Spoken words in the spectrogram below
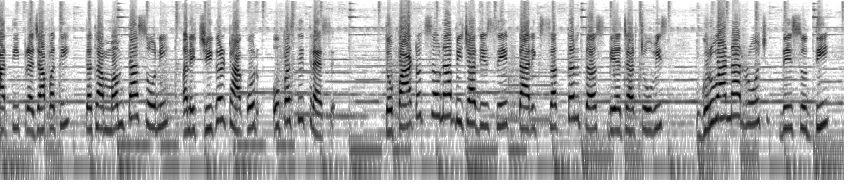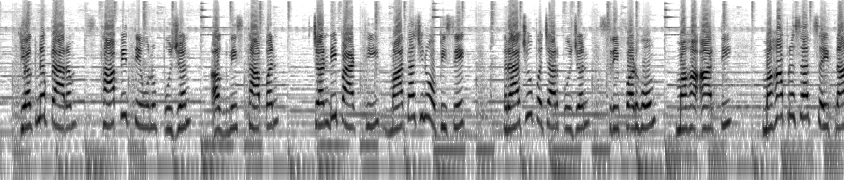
આરતી પ્રજાપતિ તથા મમતા સોની અને જીગર ઠાકોર ઉપસ્થિત રહેશે. તો પાટોત્સવના બીજા દિવસે તારીખ સત્તર દસ બે હજાર ચોવીસ, ગુરુવારના રોજ દેશ સુધી યજ્ઞ પ્રારંભ સ્થાપિત દેવોનું પૂજન અગ્નિ સ્થાપન ચંડીપાઠથી માતાજીનો અભિષેક રાજોપચાર પૂજન, શ્રીફળ હોમ, મહાઆરતી, મહાપ્રસાદ સહિતના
